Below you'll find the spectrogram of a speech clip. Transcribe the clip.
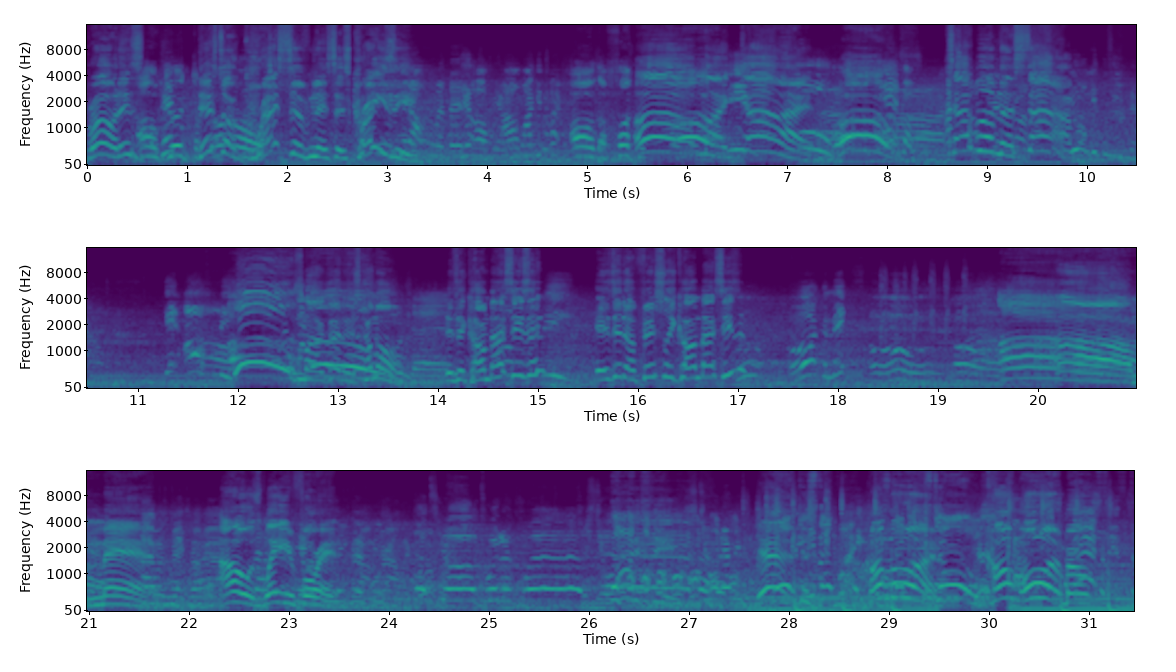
Bro, this Oh, good. this Oh. aggressiveness is crazy. Get off with it. Get off me. I don't want to get touched. Oh, the fuck. Oh my God. Oh. Tell him to stop. You don't get to leave now. Get off me. Oh my goodness, come on. Okay. Is it combat season? Is it officially combat season? Oh, the mix. Oh, oh, oh. Oh That was man. mixed, my. I was waiting for it. Let's go, Twitter clips. Yeah. Just Come on. Come on, bro.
